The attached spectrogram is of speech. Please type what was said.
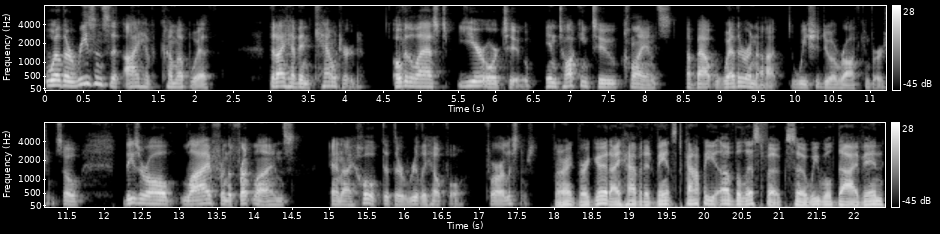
well, there are reasons that I have come up with that I have encountered over the last year or two in talking to clients about whether or not we should do a Roth conversion. So these are all live from the front lines, and I hope that they're really helpful for our listeners. All right, very good. I have an advanced copy of the list, folks, so we will dive in.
